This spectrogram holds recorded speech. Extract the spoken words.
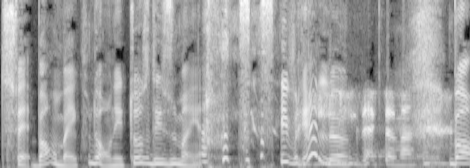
tu fais bon ben écoute, on est tous des humains. Hein. c'est vrai là. Exactement. Bon,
